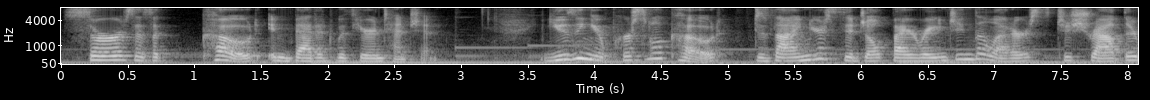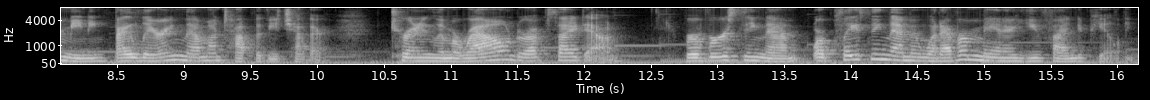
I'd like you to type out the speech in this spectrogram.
serves as a code embedded with your intention. Using your personal code, design your sigil by arranging the letters to shroud their meaning by layering them on top of each other, turning them around or upside down, reversing them, or placing them in whatever manner you find appealing.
